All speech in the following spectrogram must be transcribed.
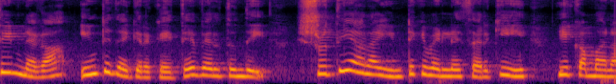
తిన్నగా ఇంటి దగ్గరకైతే వెళ్తుంది. శృతి అలా ఇంటికి వెళ్ళేసరికి ఇక మన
